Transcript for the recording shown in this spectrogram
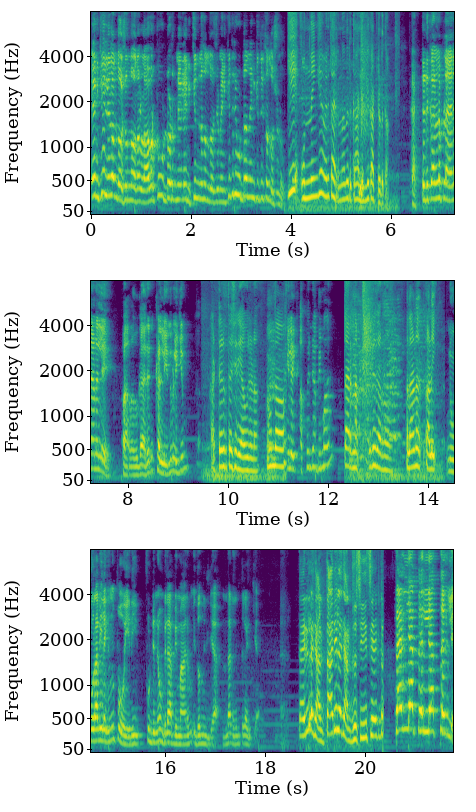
എനിക്ക് വലിയ സന്തോഷം തോന്നുള്ളൂ അവർക്ക് ഫുഡ് കൊടുക്കണമെങ്കിൽ എനിക്ക് ഇതിന് സന്തോഷം. എനിക്ക് ഇതിന് ഫുഡ് എനിക്ക് ഇതിന് സന്തോഷമുള്ളൂ. ഈ ഒന്നെങ്കിൽ അവർ തരുന്നത് എടുക്കാം അല്ലെങ്കിൽ കട്ടെടുക്കാം. കട്ടെടുക്കാനുള്ള പ്ലാൻ ആണല്ലേ? പറവുകാരൻ കള്ളിന്ന് വിളിക്കും. കട്ടെടുത്താ ശരിയാവൂലടാ. എന്താ ലൈക്ക് അപ്പൊ എന്റെ അഭിമാനം? തരണം. ഇത് തരണോ? അതാണ് കളി. നൂറാബിയിലേക്ക് ഒന്ന് പോയിടി. ഫുഡിന്റെ മുമ്പിൽ അഭിമാനം ഇതൊന്നും ഇല്ല. എന്താണ് നിങ്ങൾക്ക് കഴിക്കുക തരില്ല ഞാൻ തരില്ല ഞാൻ. ഇത് തല്ല തല്ല തല്ല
